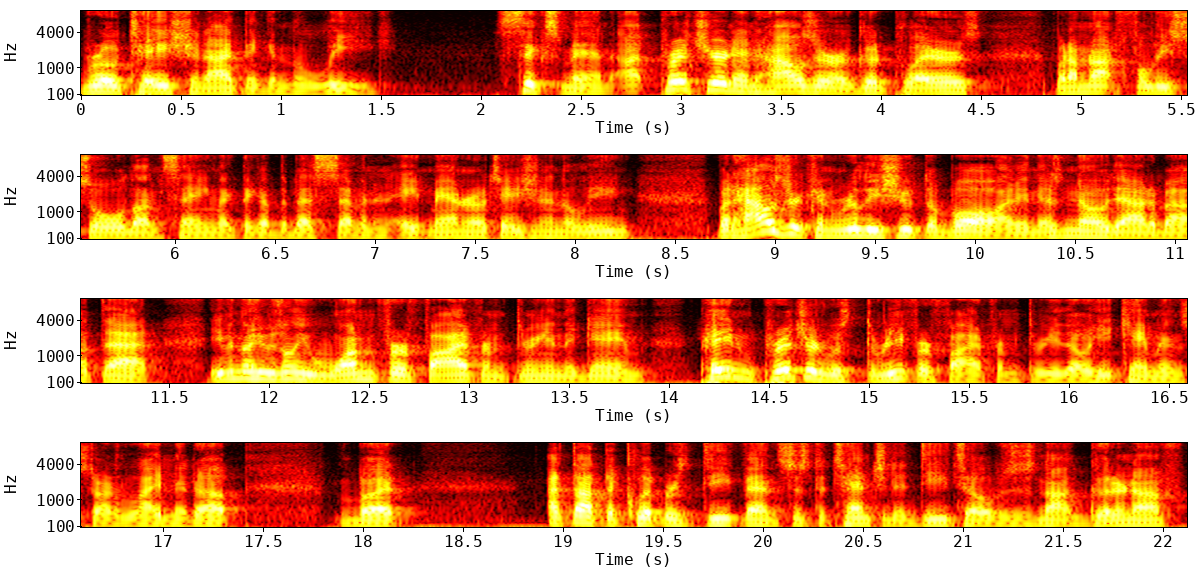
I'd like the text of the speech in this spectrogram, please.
rotation I think in the league. Six man. Uh, Pritchard and Hauser are good players, but I'm not fully sold on saying like they got the best seven and eight man rotation in the league. But Hauser can really shoot the ball. I mean, there's no doubt about that. Even though he was only one for five from three in the game, Payton Pritchard was three for five from three, though. He came in and started lighting it up. But I thought the Clippers defense, just attention to detail, was just not good enough.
